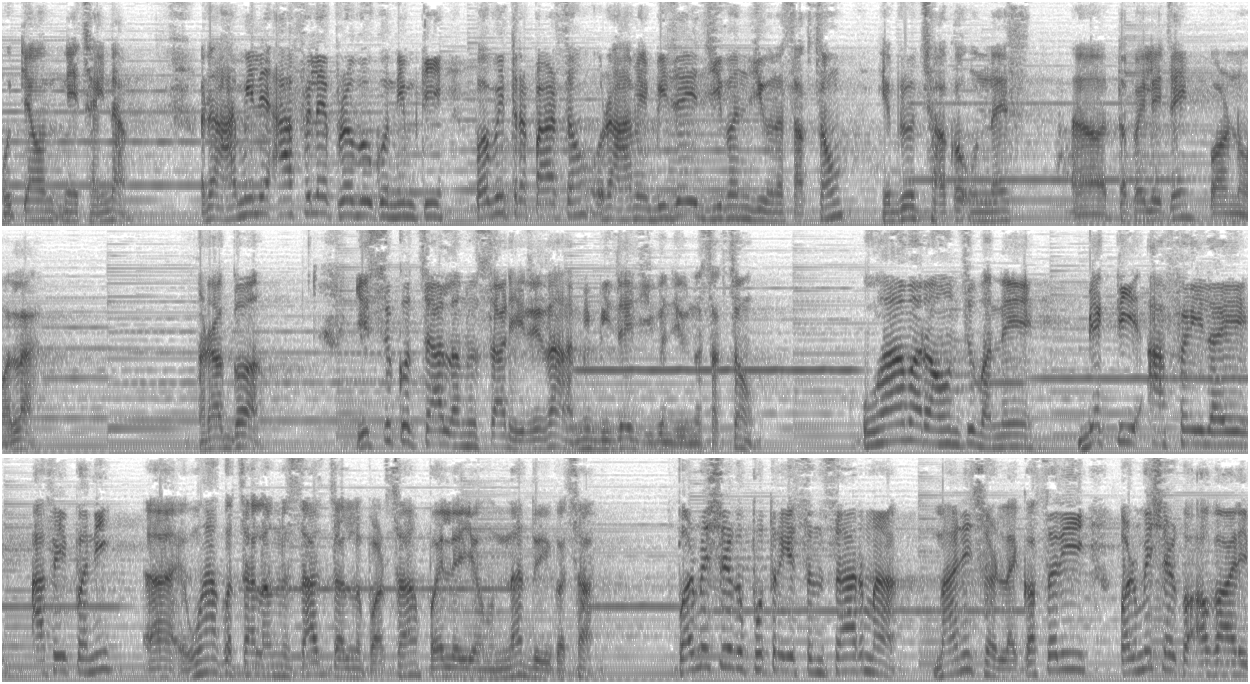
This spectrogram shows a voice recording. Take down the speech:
हुत्याउने छैन। र हामीले आफैलाई प्रभुको निम्ति पवित्र पार्छौँ र हामी विजय जीवन जिउन सक्छौँ। हिब्रू छको उन्नाइस तपाईँले चाहिँ पढ्नु होला। र ग यसुको चाल अनुसार हेरेर हामी विजय जीवन जिउन सक्छौँ। उहाँमा रहन्छु भन्ने व्यक्ति आफैलाई आफै पनि उहाँको चाल अनुसार चल्नुपर्छ। पहिले यो हुन्न दुईको छ। परमेश्वरको पुत्र यो संसारमा मानिसहरूलाई कसरी परमेश्वरको अगाडि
